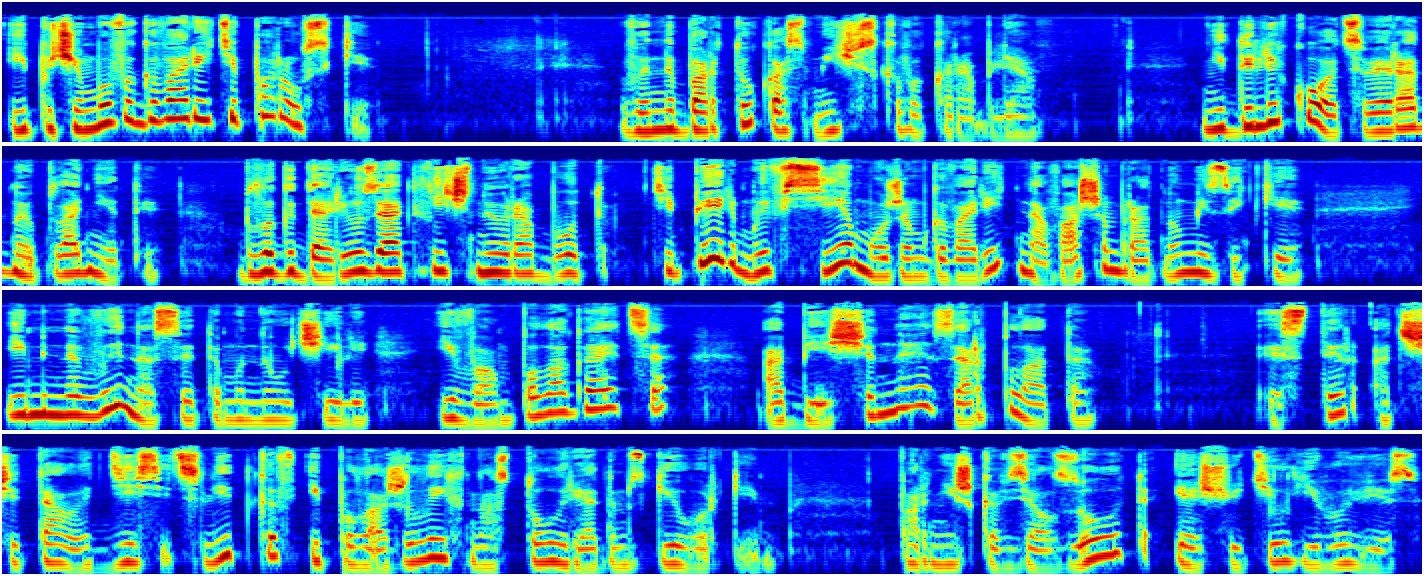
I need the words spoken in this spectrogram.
И почему вы говорите по-русски? Вы на борту космического корабля, недалеко от своей родной планеты. Благодарю за отличную работу. Теперь мы все можем говорить на вашем родном языке. Именно вы нас этому научили, и вам полагается обещанная зарплата. Эстер отсчитала десять слитков и положила их на стол рядом с Георгием. Парнишка взял золото и ощутил его вес.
